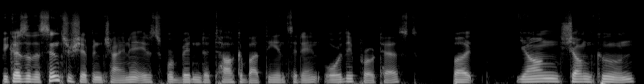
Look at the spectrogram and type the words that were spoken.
Because of the censorship in China, it is forbidden to talk about the incident or the protest, but Yang Shangkun,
